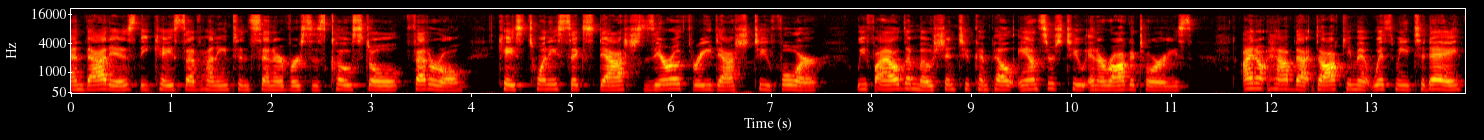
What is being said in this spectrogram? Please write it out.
and that is the case of Huntington Center versus Coastal Federal, case 26 03 24, we filed a motion to compel answers to interrogatories. I don't have that document with me today,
